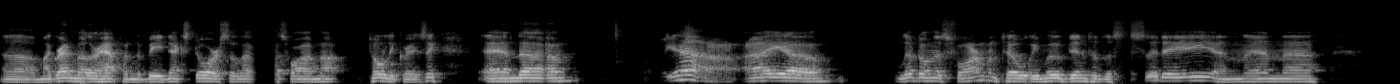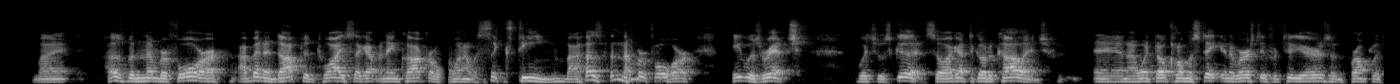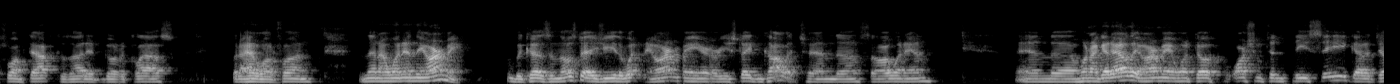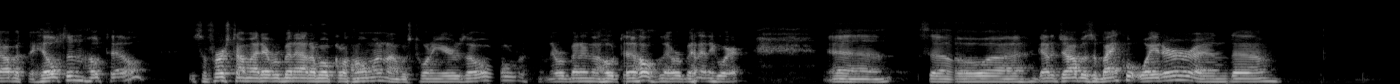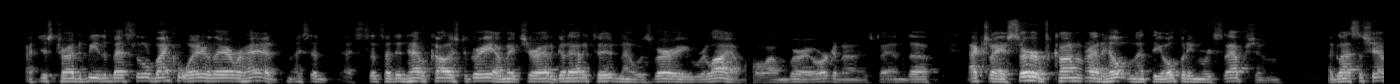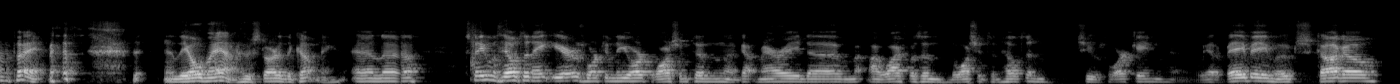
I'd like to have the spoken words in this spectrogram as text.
Uh, my grandmother happened to be next door, so that, that's why I'm not totally crazy. And um, yeah, I uh, lived on this farm until we moved into the city, and then uh, my husband number four. I've been adopted twice. I got my name Cockerell when I was 16. My husband number four, he was rich which was good. So I got to go to college and I went to Oklahoma State University for two years and promptly flunked out because I didn't go to class, but I had a lot of fun. And then I went in the Army because in those days you either went in the Army or you stayed in college. And uh, so I went in. And uh, when I got out of the Army, I went to Washington, D.C., got a job at the Hilton Hotel. It's the first time I'd ever been out of Oklahoma, and I was 20 years old. Never been in a hotel, never been anywhere. Uh, so uh, got a job as a banquet waiter, and uh, I just tried to be the best little banquet waiter they ever had. I said, since I didn't have a college degree, I made sure I had a good attitude, and I was very reliable. I'm very organized, and uh, actually, I served Conrad Hilton at the opening reception a glass of champagne, and the old man who started the company, and uh, stayed with Hilton eight years, worked in New York, Washington, got married. Uh, my wife was in the Washington Hilton she was working. We had a baby, moved to Chicago,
